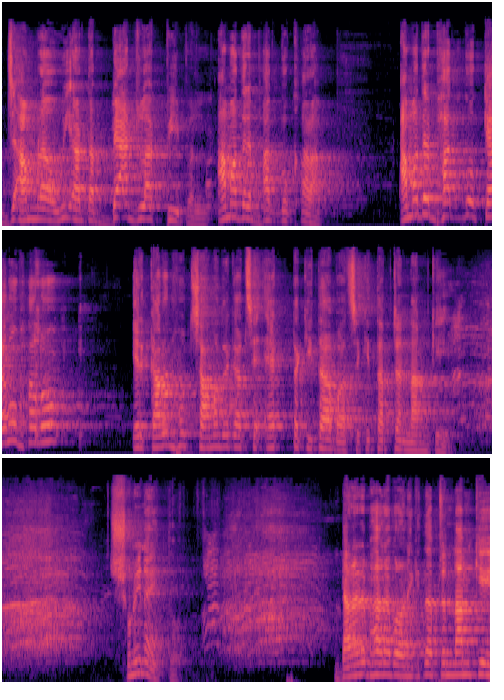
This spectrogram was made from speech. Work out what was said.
যে আমরা we are the bad luck people আমাদের ভাগ্য খারাপ। আমাদের ভাগ্য কেন ভালো? এর কারণ হচ্ছে আমাদের কাছে একটা কিতাব আছে, কিতাবটার নাম কি? শুনি নাই তো। ডানের ভাইরা বলেন কিতাবটার নাম কি?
